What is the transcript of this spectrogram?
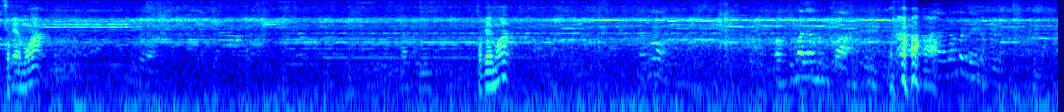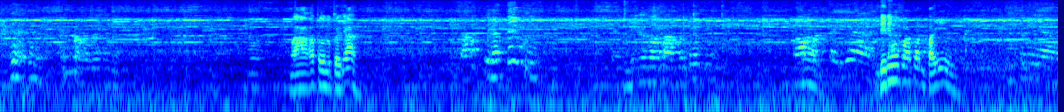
Sakyan mo nga. Sakyan mo nga. Ano? Pag kumalabog ka. Ano naman eh. Makakatulog ka dyan. Saka pinatay mo. Hindi na mapapatay. Mapapatay yan. Hindi mo papantayin. Dito yan.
